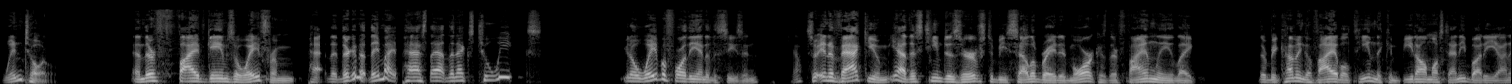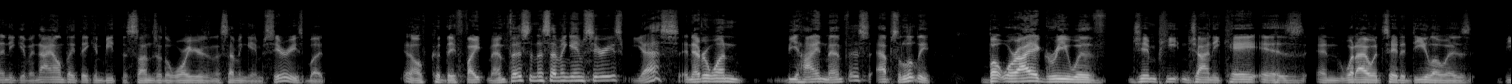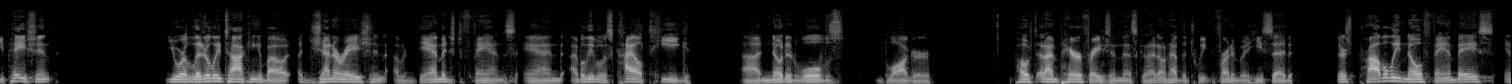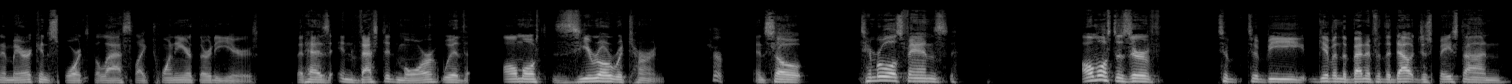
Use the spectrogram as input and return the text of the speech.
win total, and they're five games away from. They're gonna, they might pass that in the next two weeks. You know, way before the end of the season. Yeah. So in a vacuum, yeah, this team deserves to be celebrated more because they're finally like they're becoming a viable team that can beat almost anybody on any given night. I don't think they can beat the Suns or the Warriors in a seven game series, but you know, could they fight Memphis in a seven game series? Yes. And everyone behind Memphis? Absolutely. But where I agree with Jim Pete and Johnny K is, and what I would say to D'Lo is, be patient. You are literally talking about a generation of damaged fans, and I believe it was Kyle Teague, uh, noted Wolves blogger, post, and I'm paraphrasing this because I don't have the tweet in front of me. He said, "There's probably no fan base in American sports the last like 20 or 30 years that has invested more with almost zero return." Sure. And so, Timberwolves fans almost deserve to to be given the benefit of the doubt just based on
